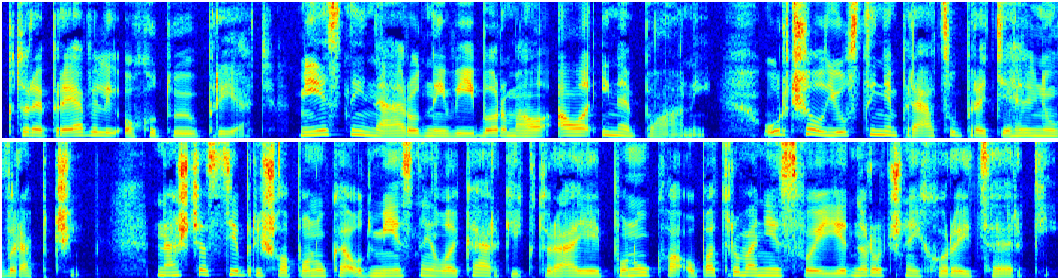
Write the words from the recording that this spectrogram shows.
ktoré prejavili ochotu ju prijať. Miestny národný výbor mal ale iné plány. Určil Justine prácu pre tehelňu v Rabči. Našťastie prišla ponuka od miestnej lekárky, ktorá jej ponúkla opatrovanie svojej jednoročnej chorej cérky.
